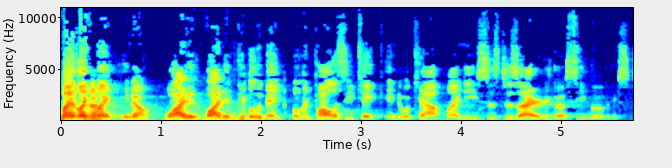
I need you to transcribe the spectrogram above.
My like Yeah. my you know why did why didn't people who made COVID policy take into account my niece's desire to go see movies?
